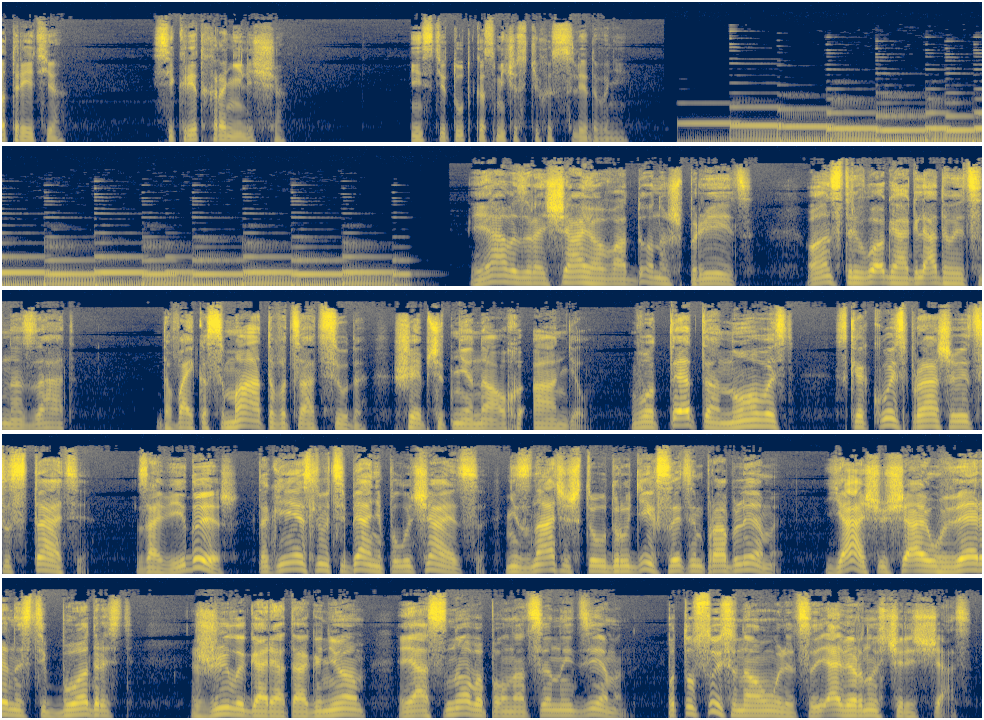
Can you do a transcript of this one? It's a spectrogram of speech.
Глава третья. Секрет хранилища. Институт космических исследований. Я возвращаю Авадону шприц. Он с тревогой оглядывается назад. «Давай-ка сматываться отсюда!» — шепчет мне на ухо ангел. «Вот это новость! С какой, спрашивается, стати? Завидуешь? Так если у тебя не получается, не значит, что у других с этим проблемы. Я ощущаю уверенность и бодрость. Жилы горят огнем, я снова полноценный демон. Потусуйся на улице, я вернусь через час.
